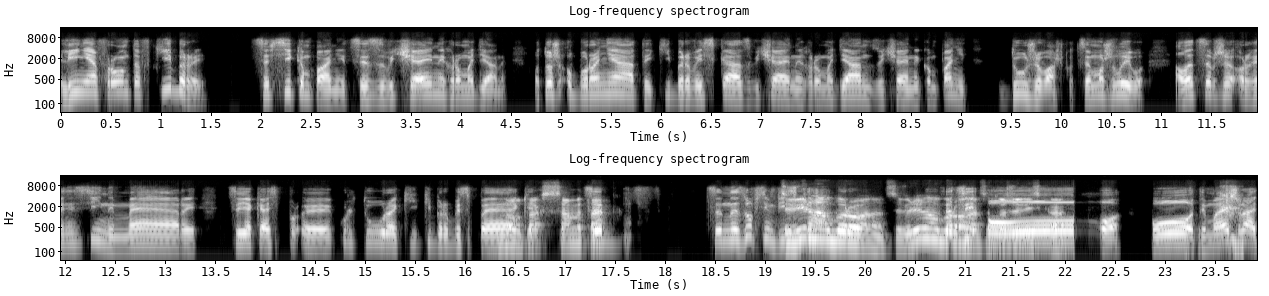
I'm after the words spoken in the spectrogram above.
Лінія фронту в кібери це всі компанії, це звичайні громадяни. Отож, обороняти кібервійська звичайних громадян, звичайних компаній дуже важко. Це можливо, але це вже організаційні мери, це якась е, культура кі- кібербезпеки. Ну, так саме це, так. це не зовсім війська. Цивільна оборона. Цивільна оборона це, це, теж війська. О, о, ти маєш рацію.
